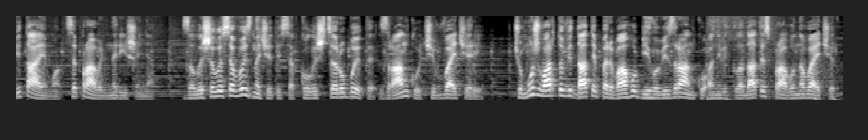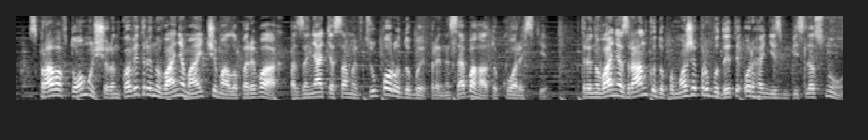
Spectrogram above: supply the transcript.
вітаємо, це правильне рішення. Залишилося визначитися, коли ж це робити зранку чи ввечері. Чому ж варто віддати перевагу бігові зранку, а не відкладати справу на вечір? Справа в тому, що ранкові тренування мають чимало переваг, а заняття саме в цю пору доби принесе багато користі. Тренування зранку допоможе пробудити організм після сну,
